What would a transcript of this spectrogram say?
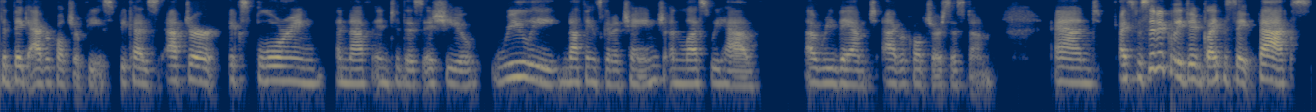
the big agriculture piece because after exploring enough into this issue really nothing's going to change unless we have a revamped agriculture system and i specifically did glyphosate facts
